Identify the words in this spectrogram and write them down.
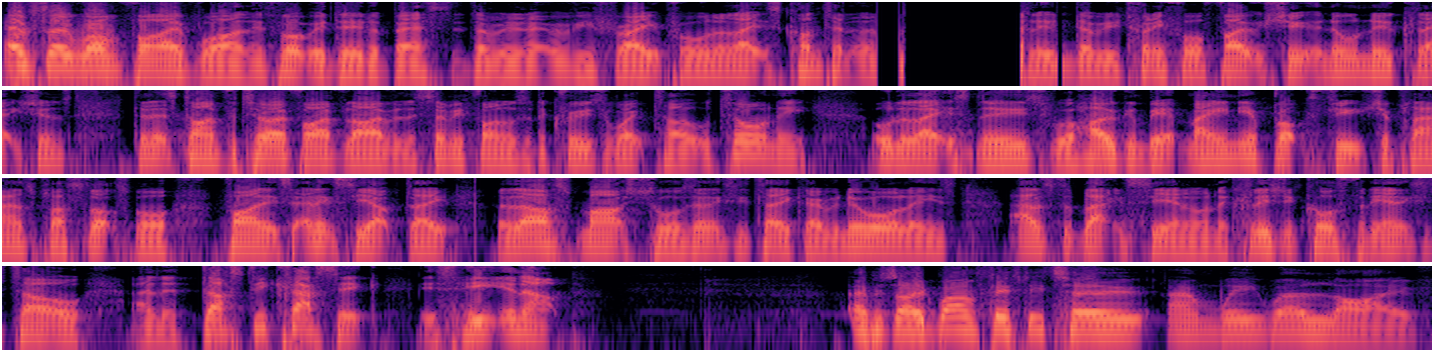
Episode 151 is what we do the best at W Net Review for April. All the latest content on including W24 photo shoot and all new collections. Then it's time for 205 Live and the semi-finals of the Cruiserweight title tourney. All the latest news. Will Hogan be at Mania? Brock's future plans, plus lots more. Finally, it's NXT update. The last march towards NXT Takeover New Orleans. Aleister Black and Cien on a collision course for the NXT title, and the Dusty Classic is heating up. episode 152 and we were live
